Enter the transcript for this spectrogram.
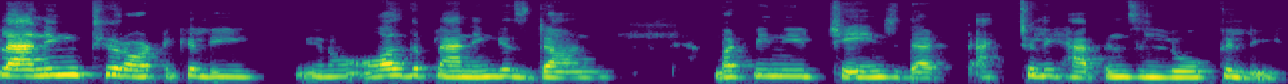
planning theoretically, you know, all the planning is done, but we need change that actually happens locally.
